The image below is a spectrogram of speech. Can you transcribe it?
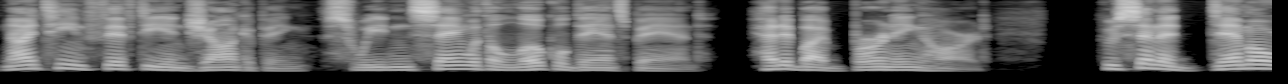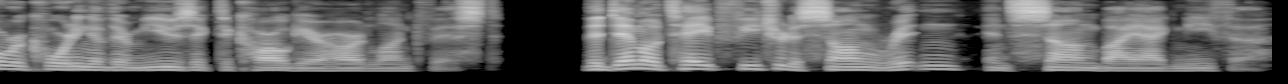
1950 in Jönköping, Sweden, sang with a local dance band, headed by Bernt Enghardt, who sent a demo recording of their music to Carl Gerhard Lundqvist. The demo tape featured a song written and sung by Agnetha.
